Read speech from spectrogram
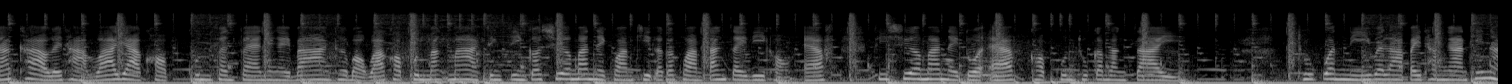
นักข่าวเลยถามว่าอยากขอบคุณแฟนๆยังไงบ้าง เธอบอกว่าขอบคุณมากๆ จริงๆ ก็เชื่อมั่นในความคิดแล้วก็ความตั้งใจดีของแอฟที่เชื่อมั่นในตัวแอฟขอบคุณทุกกำลังใจ ทุกวันนี้เวลาไปทำงานที่ไหน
